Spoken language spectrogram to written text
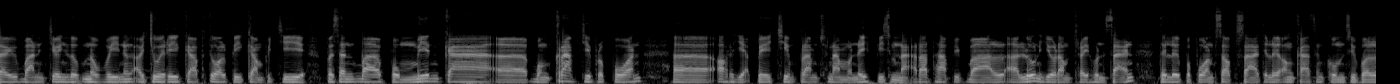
ទៅបានអញ្ជើញលោកណូវីនឹងឲ្យជួយរាយការណ៍ផ្ទាល់ពីកម្ពុជាបើសិនបើពុំមានការបង្ក្រាបជាប្រព័ន្ធអស់រយៈពេលជាង5ឆ្នាំមកនេះពីសំណាក់រដ្ឋាភិបាលលោកនាយករដ្ឋមន្ត្រីហ៊ុនសែនទៅលើប្រព័ន្ធផ្សព្វផ្សាយទៅលើអង្គការសង្គមស៊ីវិល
